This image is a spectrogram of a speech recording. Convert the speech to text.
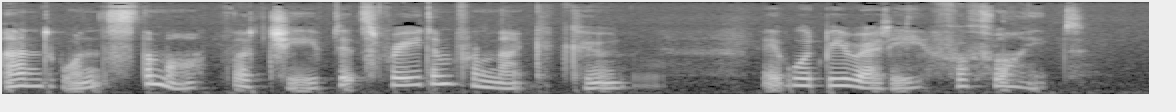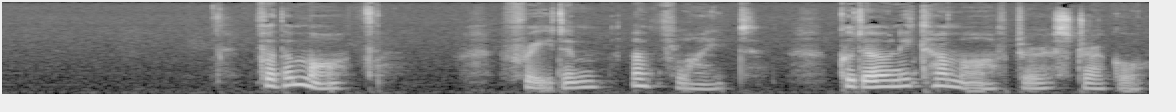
And once the moth achieved its freedom from that cocoon, it would be ready for flight. For the moth, freedom and flight could only come after a struggle.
